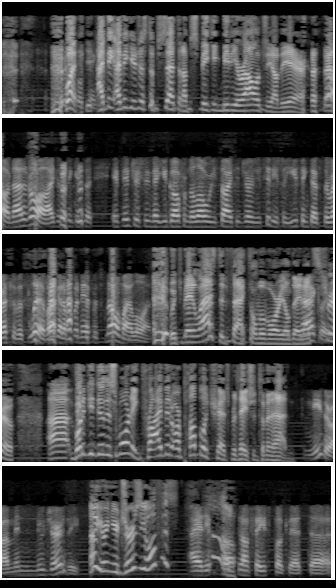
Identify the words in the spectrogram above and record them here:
what? I think I think you're just upset that I'm speaking meteorology on the air. no, not at all. I just think it's a it's interesting that you go from the Lower East Side to Jersey City, so you think that's the rest of us live. I got and a half of snow on my lawn. Which may last, in fact, till Memorial Day. Exactly. That's true. Uh, what did you do this morning? Private or public transportation to Manhattan? Neither. I'm in New Jersey. Oh, you're in your Jersey office? I had Oh. posted on Facebook that uh,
